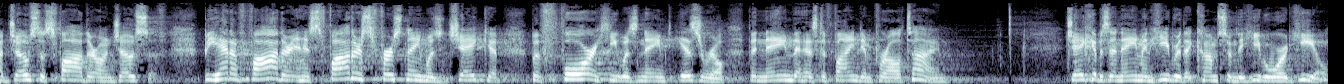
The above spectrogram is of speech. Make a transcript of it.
of Joseph's father on Joseph. But he had a father, and his father's first name was Jacob before he was named Israel, the name that has defined him for all time. Jacob is a name in Hebrew that comes from the Hebrew word heel.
